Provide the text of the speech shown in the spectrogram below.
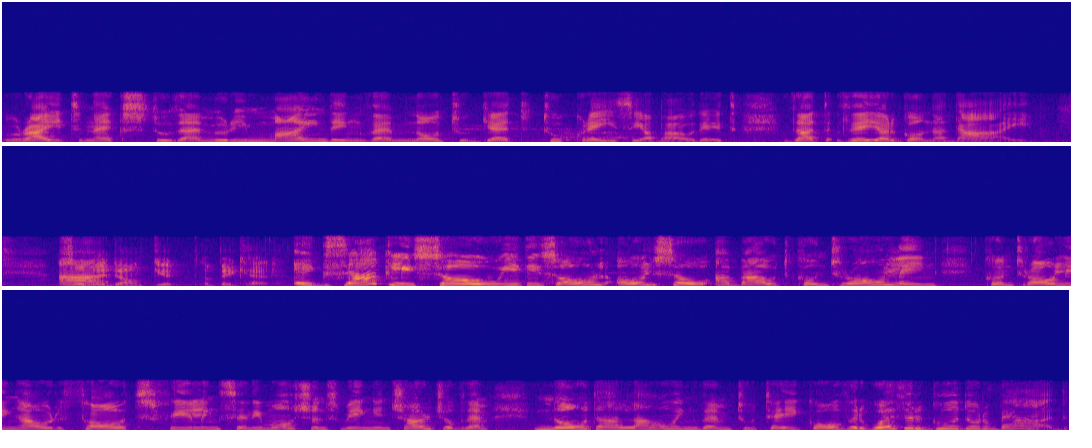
right next to them reminding them not to get too crazy about it, that they are gonna die. So Uh, they don't get a big head. Exactly. So it is all also about controlling controlling our thoughts, feelings and emotions, being in charge of them, not allowing them to take over, whether good or bad.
